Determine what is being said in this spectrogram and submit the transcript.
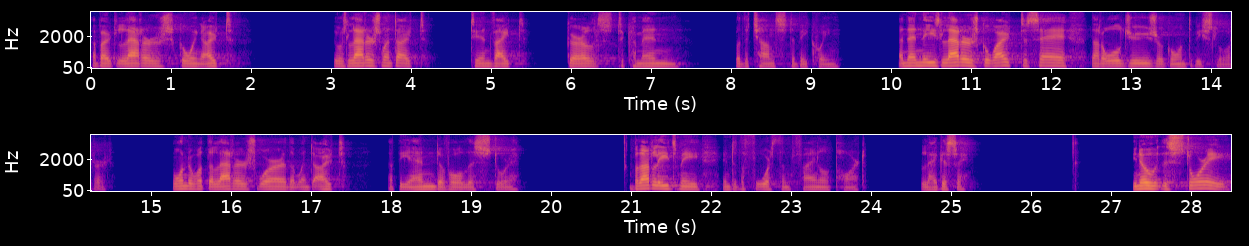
about letters going out. Those letters went out to invite girls to come in with a chance to be queen. And then these letters go out to say that all Jews are going to be slaughtered. I wonder what the letters were that went out at the end of all this story. But that leads me into the fourth and final part legacy. You know, the story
